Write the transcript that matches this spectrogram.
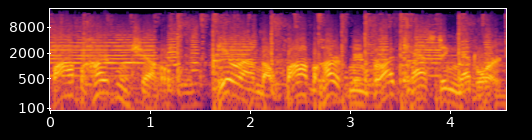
Bob Harden Show here on the Bob Harden Broadcasting Network.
